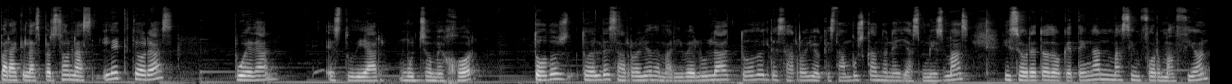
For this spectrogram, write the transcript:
para que las personas lectoras puedan estudiar mucho mejor todo, el desarrollo de Maribélula, todo el desarrollo que están buscando en ellas mismas y sobre todo que tengan más información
